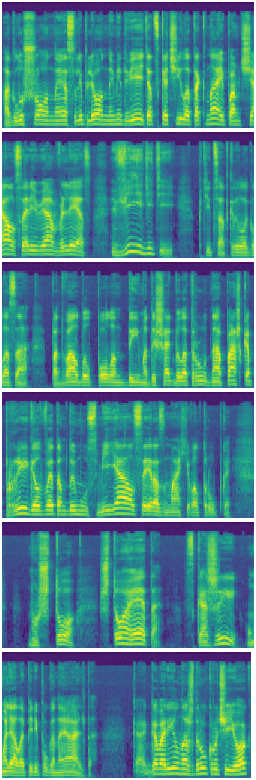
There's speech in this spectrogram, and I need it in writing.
Оглушенный ослепленный медведь отскочил от окна и помчался, ревя в лес. «Видите?» Птица открыла глаза. Подвал был полон дыма, дышать было трудно, а Пашка прыгал в этом дыму, смеялся и размахивал трубкой. «Но что? Что это?» «Скажи», — умоляла перепуганная Альта. Как говорил наш друг Ручеек,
